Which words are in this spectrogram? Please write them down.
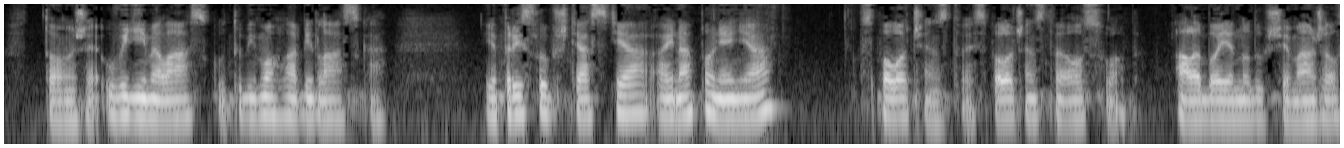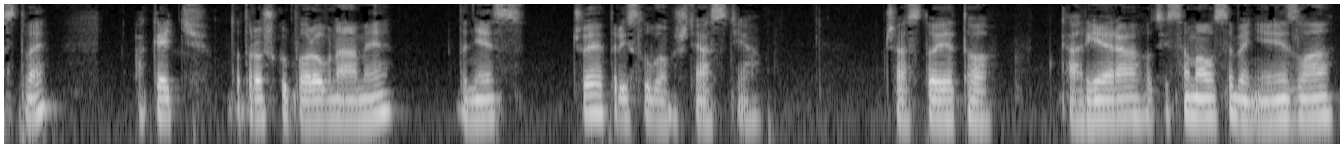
v tom, že uvidíme lásku, tu by mohla byť láska. Je prísľub šťastia aj naplnenia v spoločenstve, spoločenstve osôb, alebo jednoduchšie v manželstve. A keď to trošku porovnáme, dnes čo je prísľubom šťastia. Často je to kariéra, hoci sama o sebe nie je zlá,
